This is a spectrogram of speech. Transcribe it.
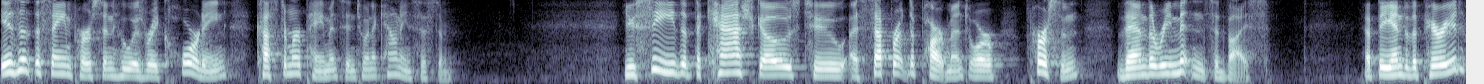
isn't the same person who is recording customer payments into an accounting system you see that the cash goes to a separate department or person than the remittance advice. At the end of the period,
